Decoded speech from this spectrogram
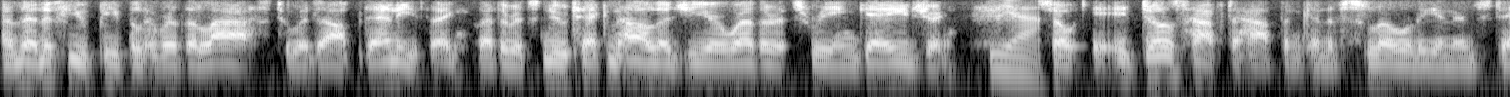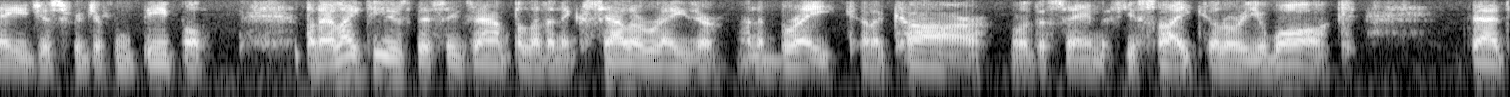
and then a few people who are the last to adopt anything, whether it's new technology or whether it's re-engaging. Yeah. So it it does have to happen kind of slowly and in stages for different people. But I like to use this example of an accelerator and a brake on a car, or the same if you cycle or you walk, that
